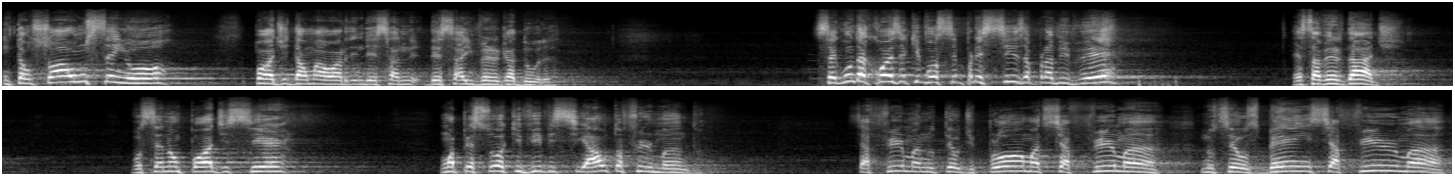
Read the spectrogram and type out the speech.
Então só um Senhor pode dar uma ordem dessa, dessa envergadura. Segunda coisa que você precisa para viver essa verdade. Você não pode ser uma pessoa que vive se autoafirmando. Se afirma no teu diploma, se afirma nos seus bens, se afirma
